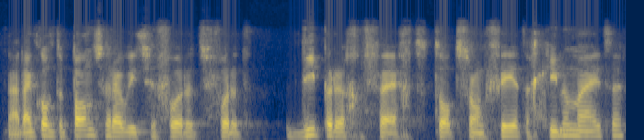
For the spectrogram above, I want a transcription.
Nou, dan komt de panzerhouwitzer voor het, voor het diepere gevecht tot zo'n 40 kilometer.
